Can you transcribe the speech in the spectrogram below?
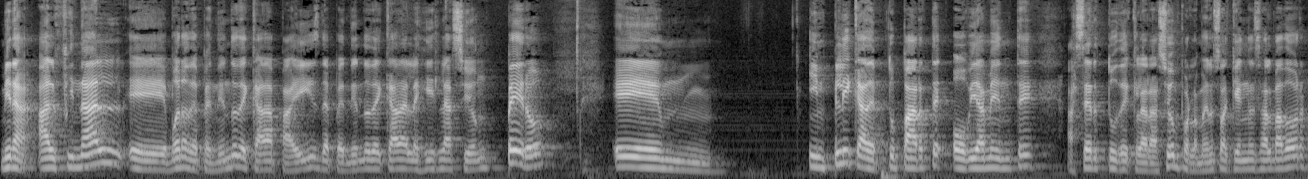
Mira, al final, eh, bueno, dependiendo de cada país, dependiendo de cada legislación, pero em, implica de tu parte, obviamente, hacer tu declaración, por lo menos aquí en El Salvador,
